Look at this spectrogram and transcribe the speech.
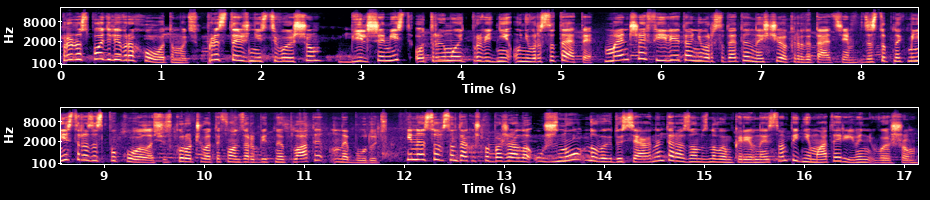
При розподілі враховуватимуть престижність вишу, більше місць отримують провідні університети, менше філії та університети нижчої акредитації. Заступник міністра заспокоїла, що скорочувати фонд заробітної плати не будуть. Інна Совсон також побажала УЖНУ нових досягнень та разом з новим керівництвом піднімати рівень вишу.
